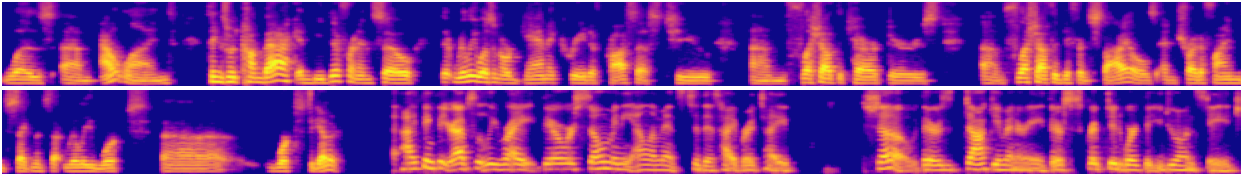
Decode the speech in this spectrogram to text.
was um, outlined. Things would come back and be different, and so that really was an organic creative process to um, flesh out the characters, um, flesh out the different styles, and try to find segments that really worked uh, worked together. I think that you're absolutely right. There were so many elements to this hybrid type show. There's documentary, there's scripted work that you do on stage,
